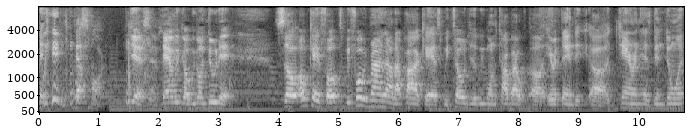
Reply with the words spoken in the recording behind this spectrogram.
it. That's smart. Yes, there we go. We're gonna do that. So, okay, folks. Before we round out our podcast, we told you that we want to talk about uh, everything that uh, Jaren has been doing,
